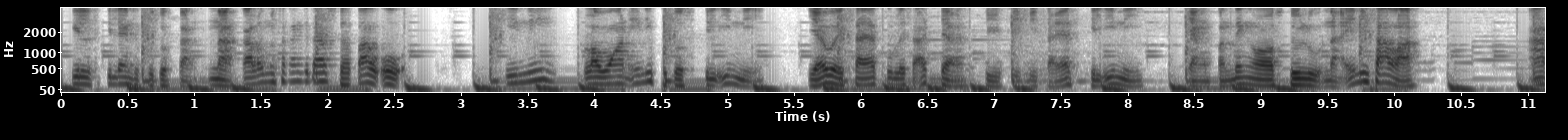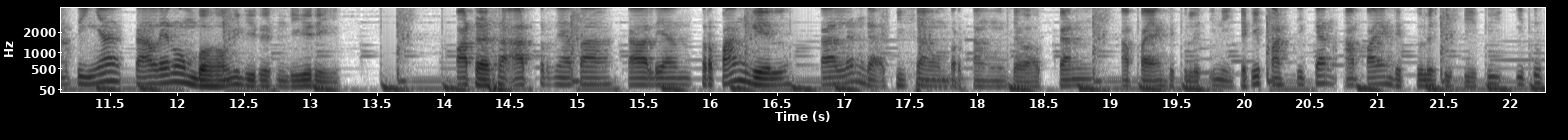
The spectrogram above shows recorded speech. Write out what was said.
skill-skill yang dibutuhkan. Nah, kalau misalkan kita sudah tahu, oh ini lowongan ini butuh skill ini, ya wes saya tulis aja di CV saya skill ini. Yang penting lolos dulu. Nah, ini salah artinya kalian membohongi diri sendiri pada saat ternyata kalian terpanggil kalian nggak bisa mempertanggungjawabkan apa yang ditulis ini. Jadi pastikan apa yang ditulis di CV itu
